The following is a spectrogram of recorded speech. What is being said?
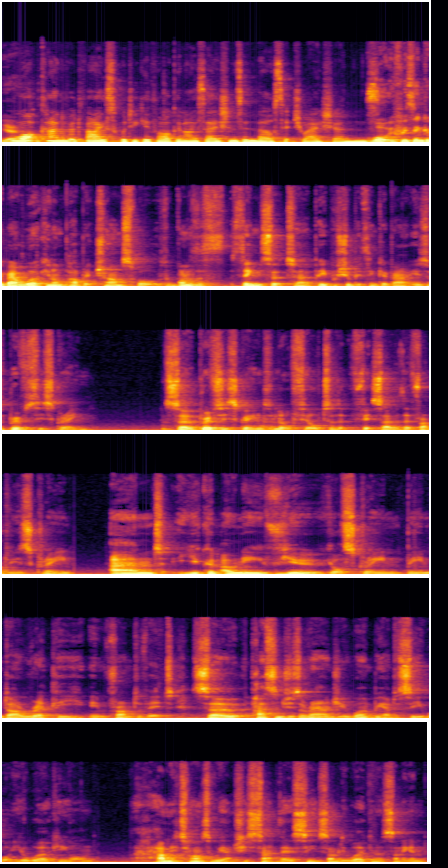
yeah. What kind of advice would you give organisations in those situations? Well, if we think about working on public transport, one of the th- things that uh, people should be thinking about is a privacy screen. So, privacy screen is a little filter that fits over the front of your screen and you can only view your screen being directly in front of it. So passengers around you won't be able to see what you're working on. How many times have we actually sat there, seen somebody working on something, and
